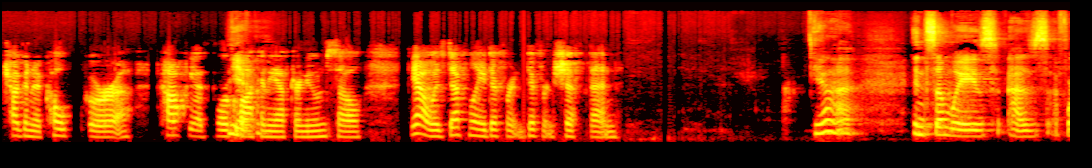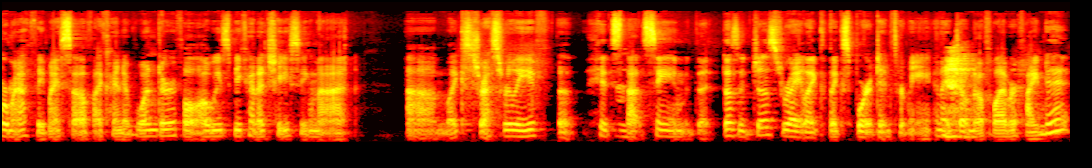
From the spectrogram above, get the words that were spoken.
chugging a coke or a coffee at four o'clock yeah. in the afternoon? So, yeah, it was definitely a different different shift then. Yeah in some ways, as a former athlete myself, I kind of wonder if I'll always be kind of chasing that um, like stress relief that hits mm. that same that does it just right like like sport did for me and i don't know if i'll ever find it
